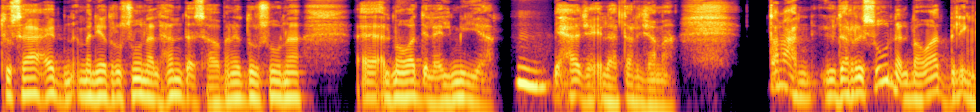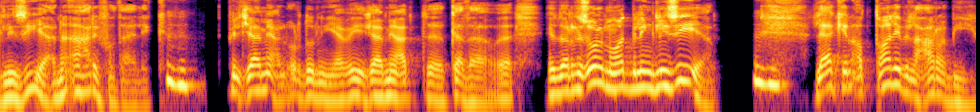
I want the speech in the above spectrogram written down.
تساعد من يدرسون الهندسة ومن يدرسون آه، المواد العلمية مم. بحاجة إلى ترجمة طبعا يدرسون المواد بالإنجليزية أنا أعرف ذلك. في الجامعة الأردنية في جامعة كذا يدرسون المواد بالإنجليزية مم. لكن الطالب العربي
